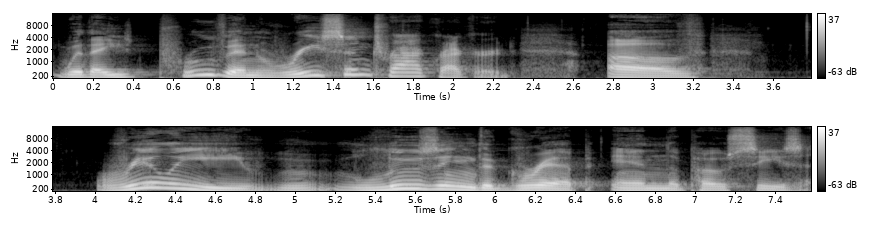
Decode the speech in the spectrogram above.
with a proven recent track record of really losing the grip in the postseason.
